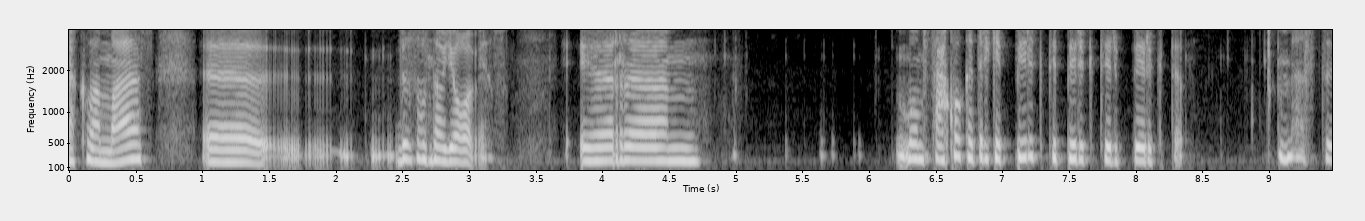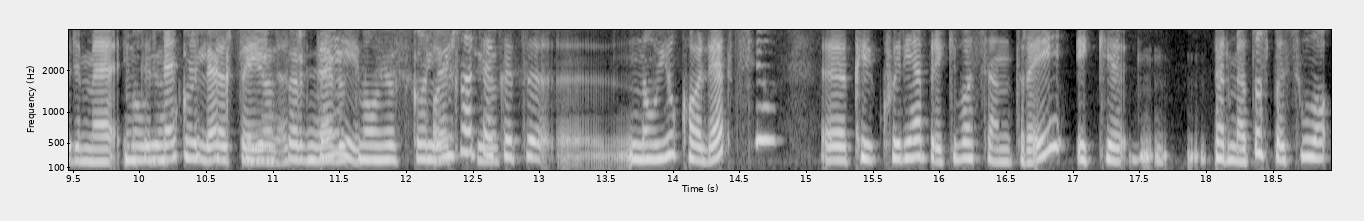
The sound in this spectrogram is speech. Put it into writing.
reklamas e, visos naujovės. Ir mums sako kad reikia pirkti pirkti ir pirkti. Mes turime naujos kolekcijos ar ne vis naujos kolekcijos o žinote kad naujų kolekcijų kai kurie prekybos centrai iki per metus pasiūlo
